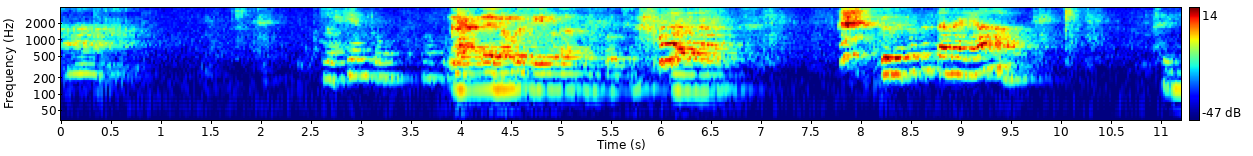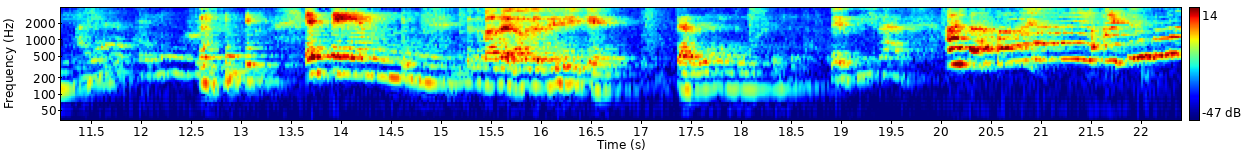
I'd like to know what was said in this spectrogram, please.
Ah. Lo siento. Dale, el nombre seguido las en producción. La. Pero esos están allá. Sí. Allá, te digo. Este. mm, ¿Qué te pasa el audio así que perdida en tu mente? Perdidas. ¡Atrapada! ¡Ayuda!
